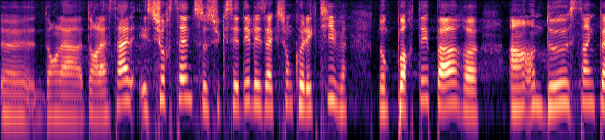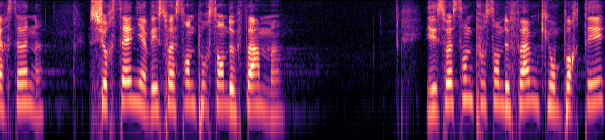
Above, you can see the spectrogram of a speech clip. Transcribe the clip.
euh, dans, la, dans la salle, et sur scène se succédaient les actions collectives, donc portées par 1, 2, 5 personnes. Sur scène, il y avait 60% de femmes. Il y avait 60% de femmes qui ont porté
